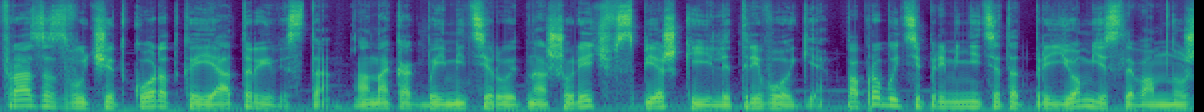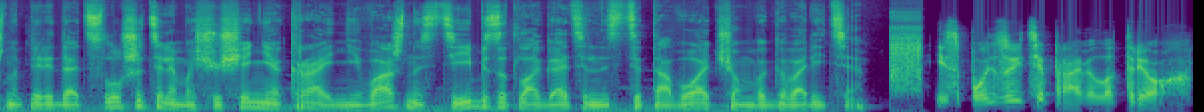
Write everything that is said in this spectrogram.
Фраза звучит коротко и отрывисто. Она как бы имитирует нашу речь в спешке или тревоге. Попробуйте применить этот прием, если вам нужно передать слушателям ощущение крайней важности и безотлагательности того, о чем вы говорите. Используйте правило трех.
